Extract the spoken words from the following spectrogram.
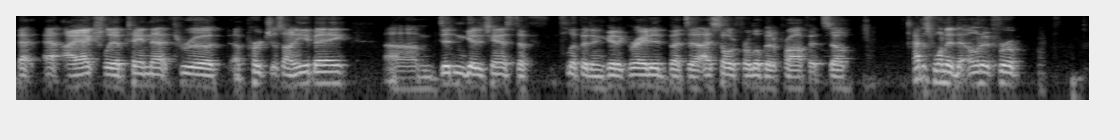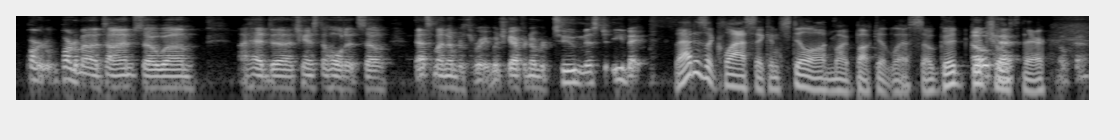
that I actually obtained that through a, a purchase on eBay. Um, didn't get a chance to flip it and get it graded, but uh, I sold it for a little bit of profit. So I just wanted to own it for a part part amount of time. So um, I had uh, a chance to hold it. So that's my number three. What you got for number two, Mister eBay? that is a classic and still on my bucket list. So good, good Okay. choice there. Okay.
